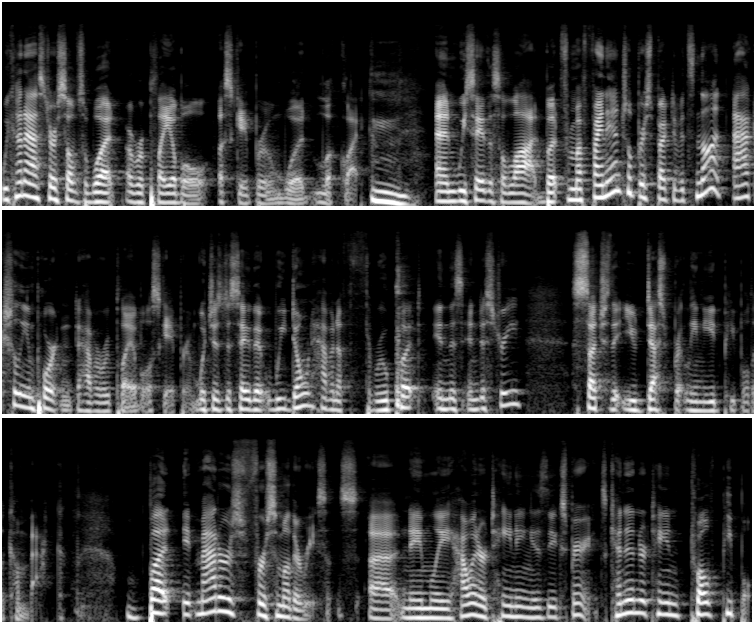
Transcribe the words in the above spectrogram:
we kind of asked ourselves what a replayable escape room would look like. And we say this a lot, but from a financial perspective, it's not actually important to have a replayable escape room, which is to say that we don't have enough throughput in this industry such that you desperately need people to come back. But it matters for some other reasons, uh, namely, how entertaining is the experience? Can it entertain 12 people?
